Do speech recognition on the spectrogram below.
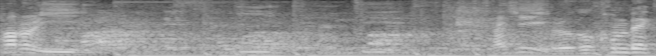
8월 2일 2. 2일 다시. 그리고 컴백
